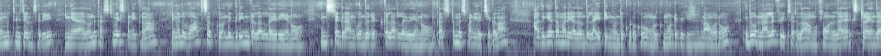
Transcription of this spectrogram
நிமித்தி வச்சாலும் சரி நீங்கள் அதை வந்து கஸ்டமைஸ் பண்ணிக்கலாம். நீங்கள் வந்து வாட்ஸ்அப்க்கு வந்து க்ரீன் கலரில் எரியணும். இன்ஸ்டாகிராமுக்கு வந்து ரெட் கலரில் எரியணும். கஸ்டமைஸ் பண்ணி வச்சுக்கலாம். அதுக்கேற்ற மாதிரி அது வந்து லைட்டிங் வந்து கொடுக்கும். உங்களுக்கு நோட்டிஃபிகேஷனாக வரும். இது ஒரு நல்ல ஃபியூச்சர் தான் உங்கள் ஃபோனில் எக்ஸ்ட்ரா எந்த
